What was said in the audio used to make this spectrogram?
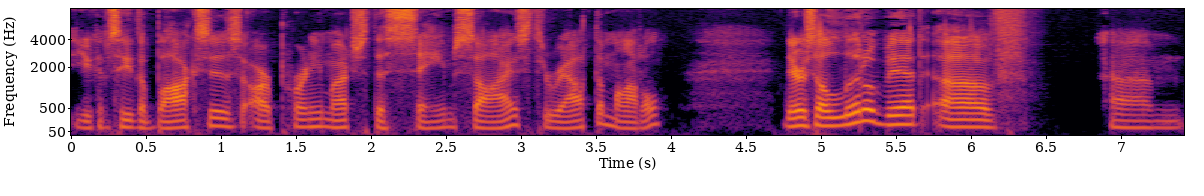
you can see the boxes are pretty much the same size throughout the model. There's a little bit of um,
